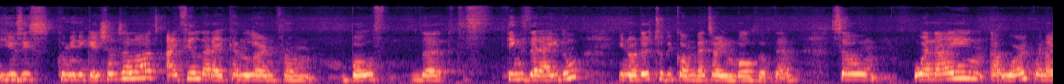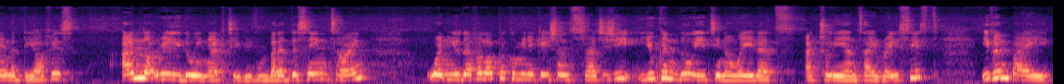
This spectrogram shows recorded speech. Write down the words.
uses communications a lot, I feel that I can learn from both the things that I do in order to become better in both of them. So when I'm at work, when I'm at the office, I'm not really doing activism, but at the same time, when you develop a communication strategy, you can do it in a way that's actually anti racist. Even by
